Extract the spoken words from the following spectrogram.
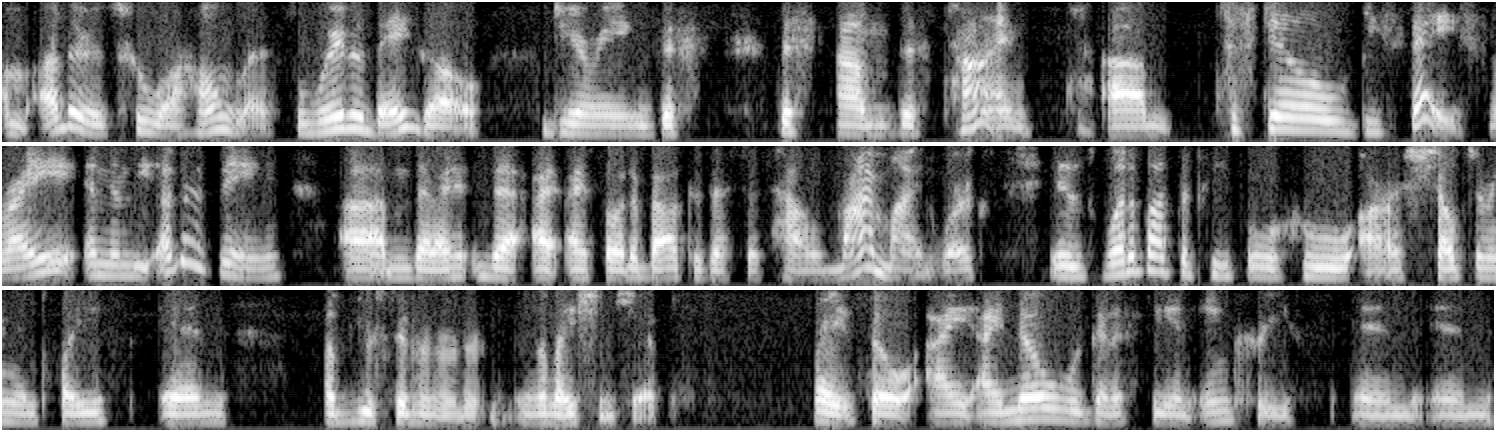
um, others who are homeless, where do they go during this this um, this time? Um, to still be safe, right? And then the other thing um, that I that I, I thought about because that's just how my mind works is what about the people who are sheltering in place in abusive relationships, right? So I, I know we're going to see an increase in in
